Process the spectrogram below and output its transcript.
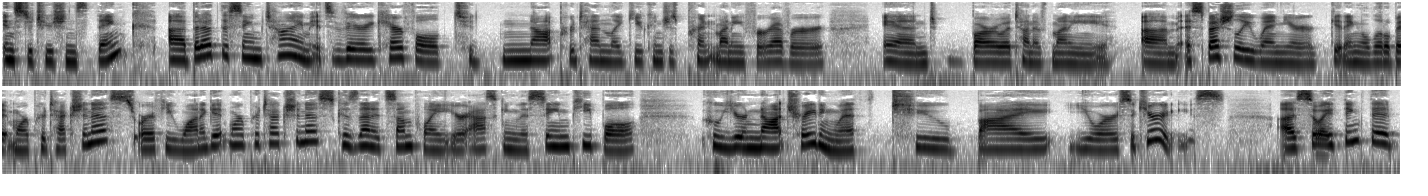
institutions think. Uh, but at the same time, it's very careful to not pretend like you can just print money forever and borrow a ton of money, um, especially when you're getting a little bit more protectionist or if you want to get more protectionist, because then at some point you're asking the same people who you're not trading with to buy your securities. Uh, so I think that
